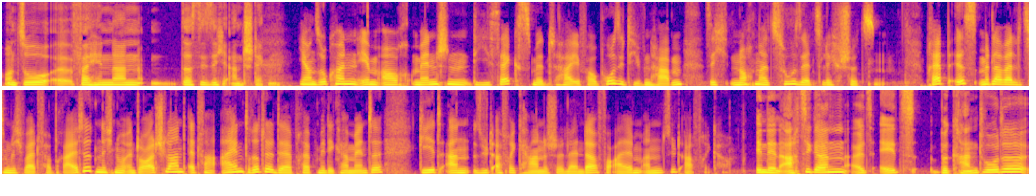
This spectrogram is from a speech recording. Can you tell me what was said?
und so äh, verhindern, dass sie sich anstecken. Ja, und so können eben auch Menschen, die Sex mit HIV-Positiven haben, sich nochmal zusätzlich schützen. PrEP ist mittlerweile ziemlich weit verbreitet, nicht nur in Deutschland. Etwa ein Drittel der PrEP-Medikamente geht an südafrikanische Länder, vor allem an Südafrika. In den 80ern, als AIDS bekannt wurde,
